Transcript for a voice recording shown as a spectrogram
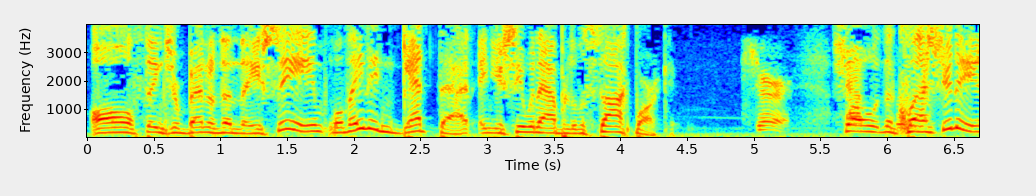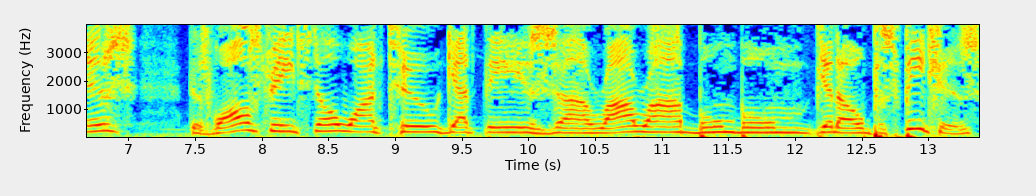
all things are better than they seem, well, they didn't get that, and you see what happened to the stock market. Sure. So Absolutely. the question is, does Wall Street still want to get these uh, rah-rah, boom-boom, you know, speeches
